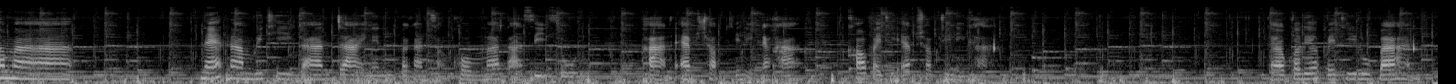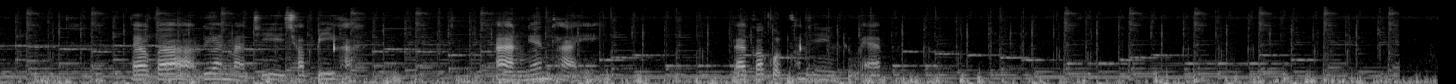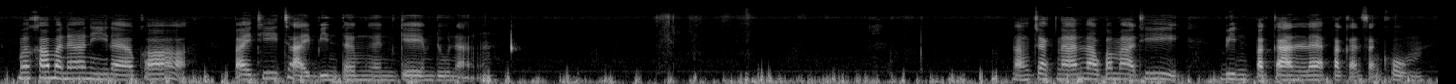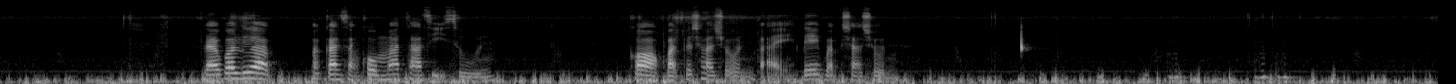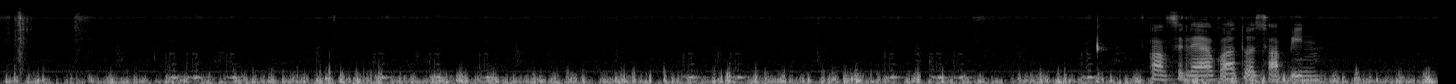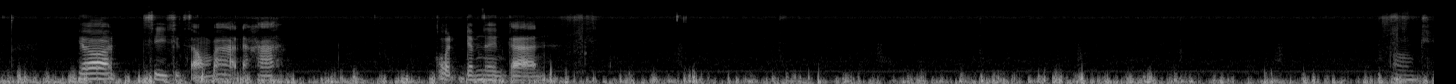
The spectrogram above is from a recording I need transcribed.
จะมาแนะนำวิธีการจ่ายเงินประกันสังคมมาตรา 40 ผ่านแอปช็อปจินิกนะคะ เข้าไปที่แอปช็อปจินิกค่ะ แล้วก็เลือกไปที่รูปบ้าน แล้วก็เลื่อนมาที่ช้อปปี้ค่ะ อ่านเงื่อนไข แล้วก็กด continue to app มื่อเข้ามาหน้านี้แล้วก็ไปที่จ่ายบินเติมเงินเกมดูหนัง หลังจากนั้นเราก็มาที่บินประกันและประกันสังคม แล้วก็เลือกประกันสังคมมาตรา 40กรอกบัตรประชาชนไปเลขบัตรประชาชน ออกเสร็จแล้วก็ตรวจสอบบิน ยอด 42 บาทนะคะ กดดำเนินการโอเค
